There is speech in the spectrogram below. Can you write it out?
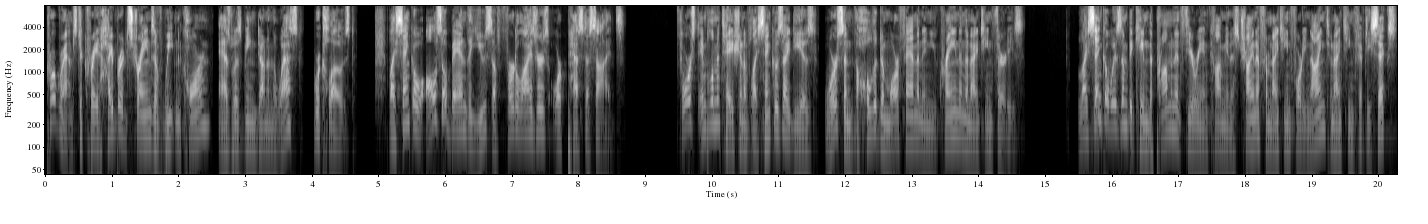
Programs to create hybrid strains of wheat and corn, as was being done in the West, were closed. Lysenko also banned the use of fertilizers or pesticides. forced implementation of Lysenko's ideas worsened the Holodomor famine in Ukraine in the 1930s. Lysenkoism became the prominent theory in communist China from 1949 to 1956,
